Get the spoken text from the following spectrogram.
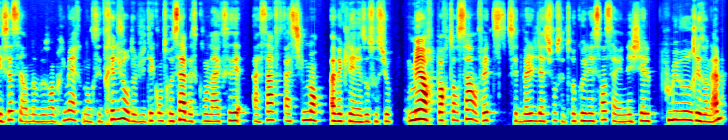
Et ça, c'est un de nos besoins primaires. Donc c'est très dur de lutter contre ça parce qu'on a accès à ça facilement avec les réseaux sociaux. Mais en reportant ça, en fait, cette validation, cette reconnaissance à une échelle plus raisonnable,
